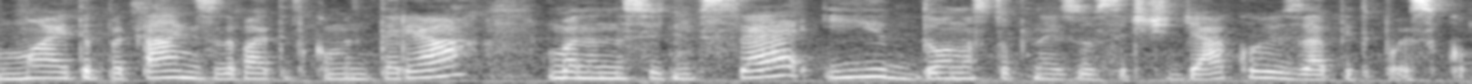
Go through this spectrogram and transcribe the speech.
Маєте питання, задавайте в коментарях. У мене на сьогодні все. І до наступної зустрічі. Дякую за підписку.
